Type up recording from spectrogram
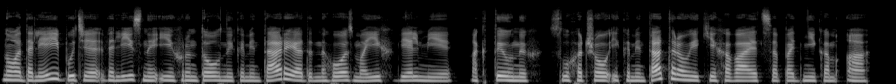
Ну а далей будзе вялізны і грунтоўны каментарый ад аднаго з маіх вельмі актыўных слухачоў і каментатараў, які хаваецца пад нікам А.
